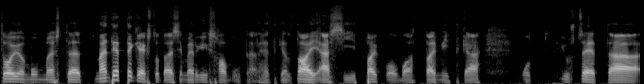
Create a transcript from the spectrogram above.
toi on mun mielestä, että mä en tiedä tekeekö tota esimerkiksi Havu tällä hetkellä, tai SI, tai Kovat, tai mitkään, mutta just se, että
